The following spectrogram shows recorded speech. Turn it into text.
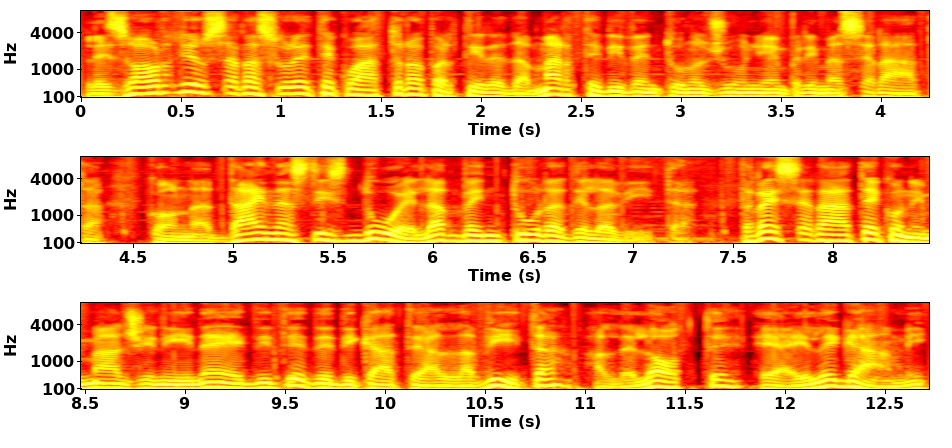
L'esordio sarà su Rete 4 a partire da martedì 21 giugno in prima serata con Dynasties 2 L'avventura della vita. Tre serate con immagini inedite dedicate alla vita, alle lotte e ai legami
